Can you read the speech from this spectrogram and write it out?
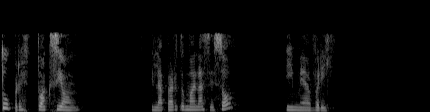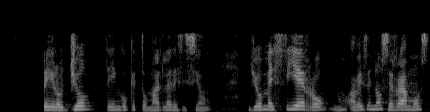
tu, tu acción. Y la parte humana cesó y me abrí. Pero yo tengo que tomar la decisión. Yo me cierro, a veces nos cerramos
